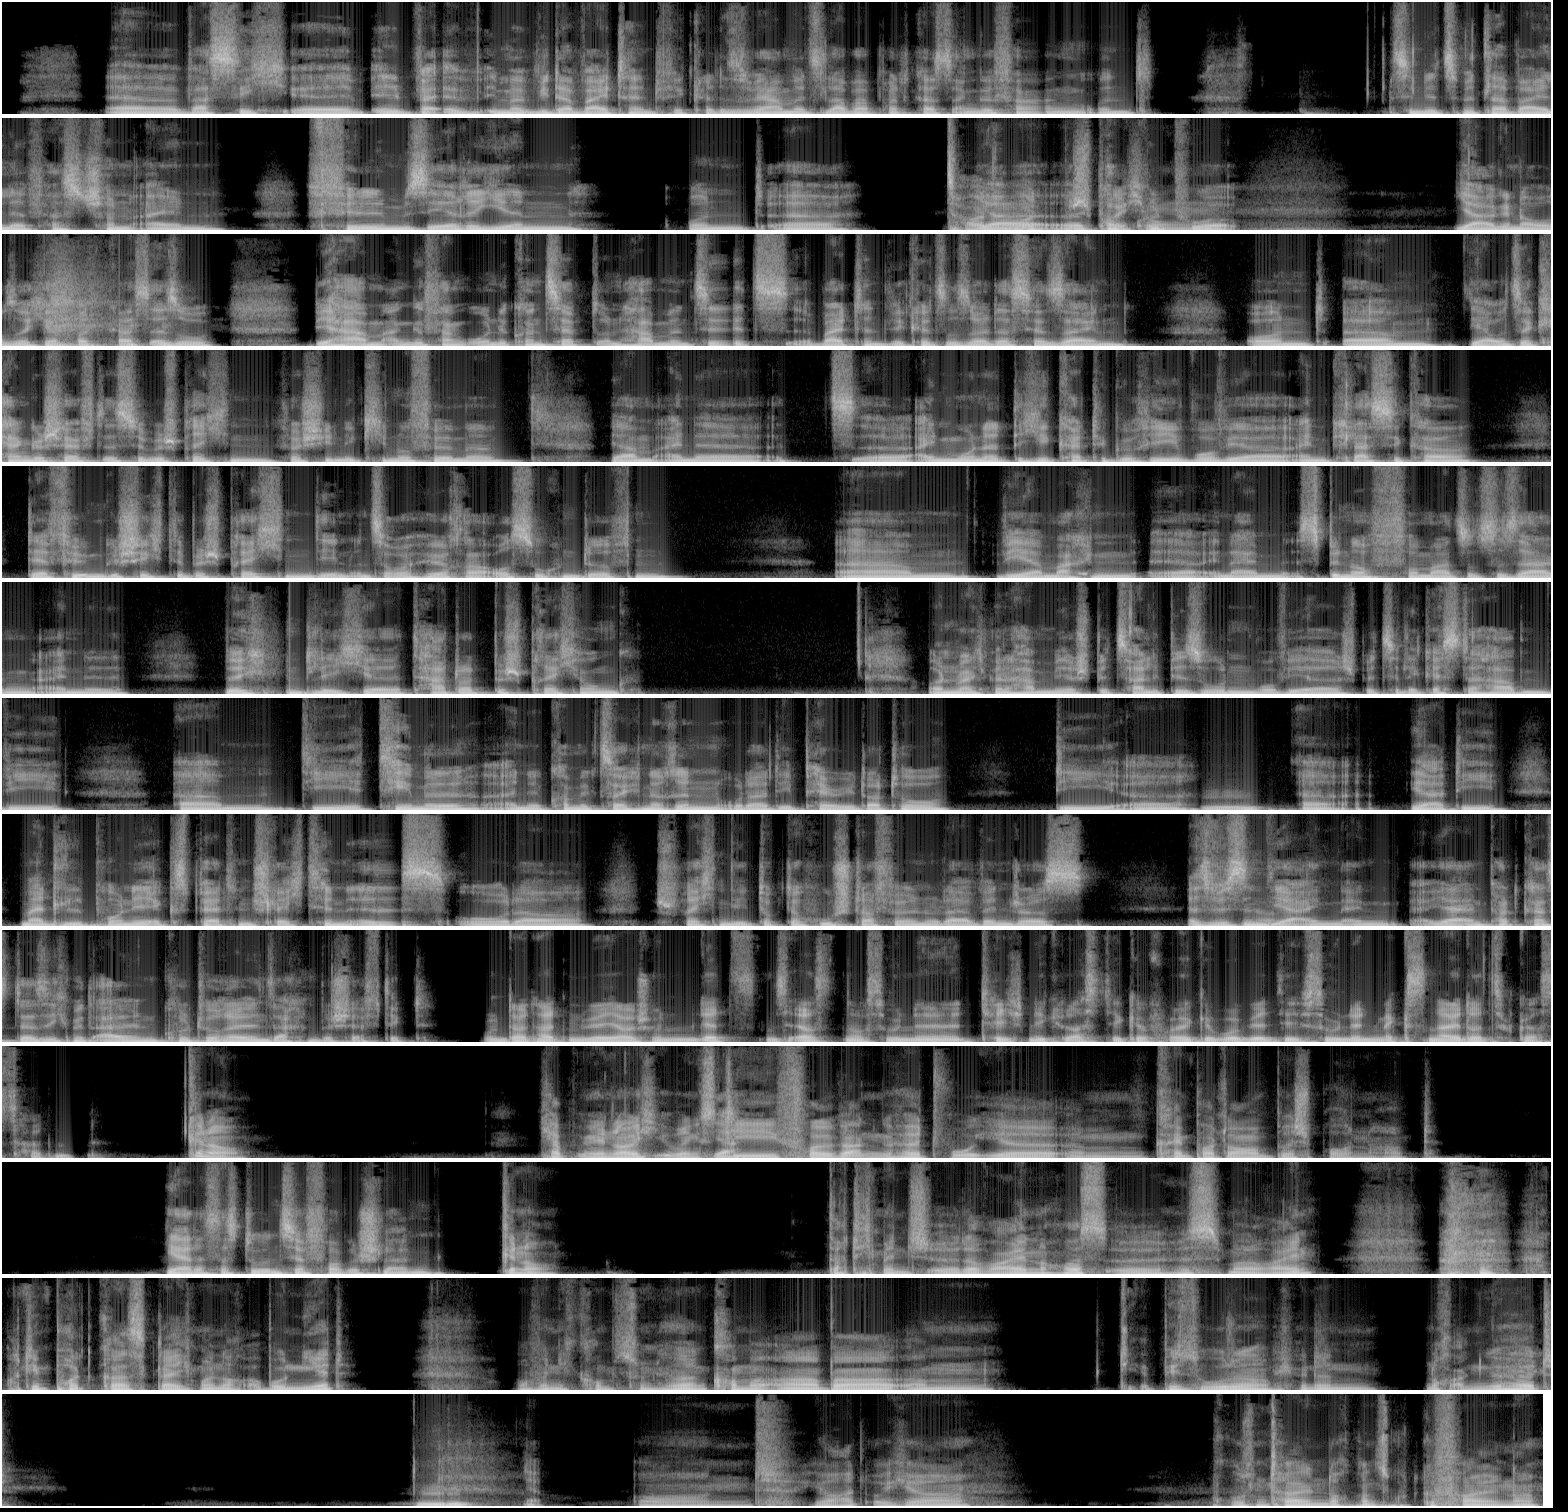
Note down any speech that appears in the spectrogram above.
äh, was sich äh, immer wieder weiterentwickelt. Also wir haben jetzt Lava-Podcast angefangen und sind jetzt mittlerweile fast schon ein Film, Serien und äh, ja, äh, Popkultur. Ja, genau, solcher Podcast. also wir haben angefangen ohne Konzept und haben uns jetzt weiterentwickelt, so soll das ja sein. Und ähm, ja, unser Kerngeschäft ist, wir besprechen verschiedene Kinofilme. Wir haben eine äh, einmonatliche Kategorie, wo wir einen Klassiker der Filmgeschichte besprechen, den unsere Hörer aussuchen dürfen. Ähm, wir machen äh, in einem Spin-off-Format sozusagen eine wöchentliche Tatortbesprechung. Und manchmal haben wir Spezialepisoden, wo wir spezielle Gäste haben, wie ähm, die Themel, eine Comiczeichnerin, oder die Peridotto, die äh, mhm. äh, ja die My Little Pony Expertin schlechthin ist oder sprechen die Doctor Who Staffeln oder Avengers. Also wir sind ja, ja ein, ein ja ein Podcast, der sich mit allen kulturellen Sachen beschäftigt. Und dann hatten wir ja schon letztens erst noch so eine techniklastige Folge, wo wir die, so einen Max Snyder zu Gast hatten. Genau. Ich habe mir neulich übrigens ja. die Folge angehört, wo ihr ähm, kein Pardon besprochen habt. Ja, das hast du uns ja vorgeschlagen. Genau dachte ich, Mensch, äh, da war ja noch was, äh, hörst du mal rein. auch den Podcast gleich mal noch abonniert. Auch wenn ich kaum zum Hören komme, aber ähm, die Episode habe ich mir dann noch angehört. Mhm. Ja. Und ja, hat euch ja großen Teilen doch ganz gut gefallen, ne?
